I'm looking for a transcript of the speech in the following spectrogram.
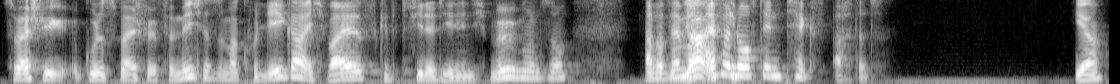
Zum Beispiel, gutes Beispiel für mich ist immer Kollega. Ich weiß, es gibt viele, die den nicht mögen und so. Aber wenn man ja, einfach nur auf den Text achtet. Ja.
